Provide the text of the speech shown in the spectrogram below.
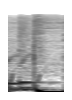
Woo!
